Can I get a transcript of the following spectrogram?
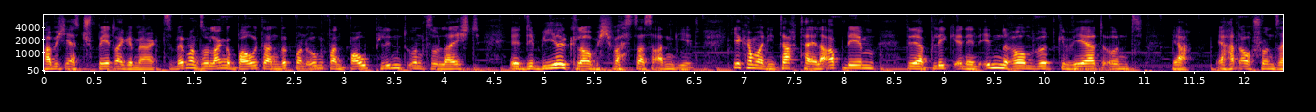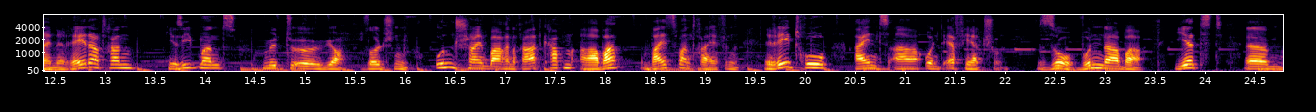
habe ich erst später gemerkt. Wenn man so lange baut, dann wird man irgendwann baublind und so leicht äh, debil, glaube ich, was das angeht. Hier kann man die Dachteile abnehmen, der Blick in den Innenraum wird gewährt und ja, er hat auch schon seine Räder dran. Hier sieht man es mit äh, ja, solchen unscheinbaren Radkappen, aber Weißwandreifen, Retro 1A und er fährt schon. So, wunderbar. Jetzt, ähm,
